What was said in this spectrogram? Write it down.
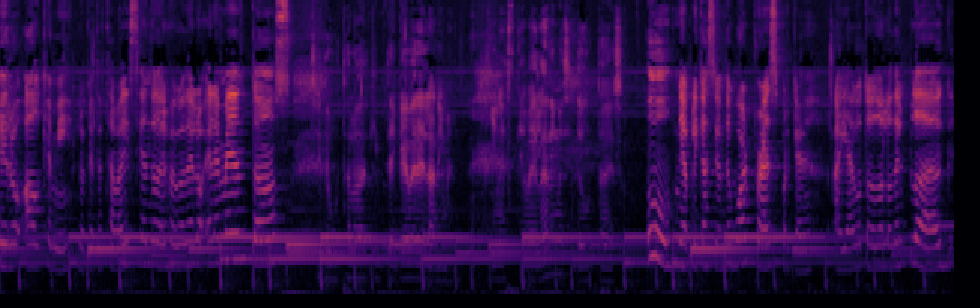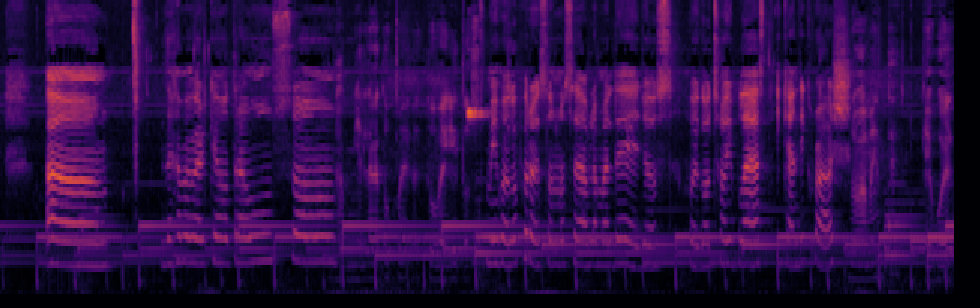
Little Alchemy, lo que te estaba diciendo del juego de los elementos. si te gusta lo de aquí, tienes que ver el anime. Tienes que ver el anime si te gusta eso. Uh, mi aplicación de WordPress, porque ahí hago todo lo del blog. Um, déjame ver qué otra uso. La mierda que tú juegas, tus jueguitos. Mis juegos, pero eso no se habla mal de ellos. Juego Toy Blast y Candy Crush. Nuevamente, que juegue.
